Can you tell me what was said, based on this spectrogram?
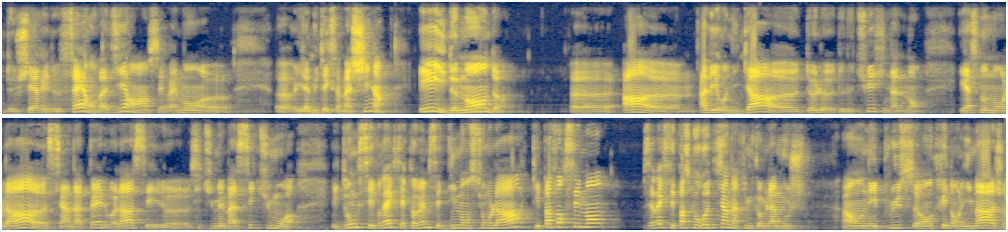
de chair et de fer, on va dire. Hein. c'est vraiment, euh, euh, il a muté avec sa machine et il demande à, à Véronica de le, de, le, tuer finalement. Et à ce moment-là, c'est un appel, voilà, c'est si tu m'aimes assez, tue-moi. Et donc c'est vrai qu'il y a quand même cette dimension-là qui est pas forcément, c'est vrai que c'est pas ce qu'on retient d'un film comme La Mouche. Hein, on est plus ancré dans l'image,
